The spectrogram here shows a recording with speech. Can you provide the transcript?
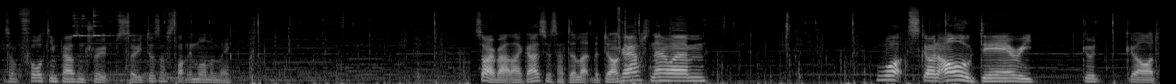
he's on 14,000 troops, so he does have slightly more than me. Sorry about that, guys. Just had to let the dog out. Now, um... What's going on? Oh, dearie. Good God.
